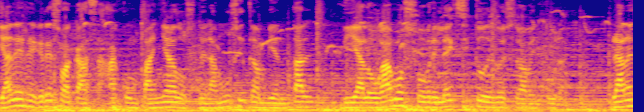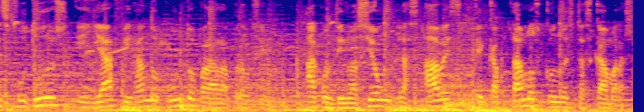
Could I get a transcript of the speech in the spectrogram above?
Ya de regreso a casa, acompañados de la música ambiental, dialogamos sobre el éxito de nuestra aventura, planes futuros y ya fijando punto para la próxima. A continuación, las aves que captamos con nuestras cámaras.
